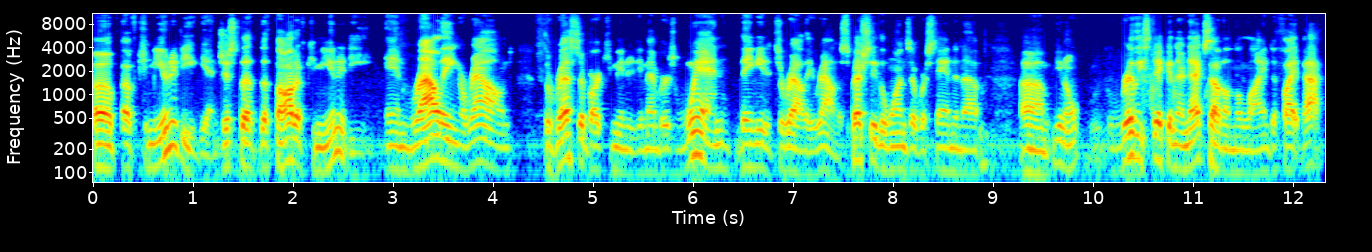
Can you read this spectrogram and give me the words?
of, of community again, just the, the thought of community and rallying around the rest of our community members when they needed to rally around, especially the ones that were standing up, um, you know, really sticking their necks out on the line to fight back.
